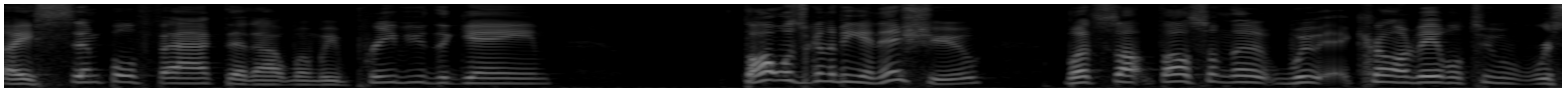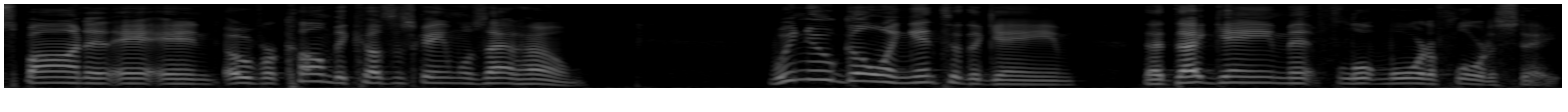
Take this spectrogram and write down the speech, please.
a simple fact that I, when we previewed the game, thought was going to be an issue, but some, thought something that we, Carolina would be able to respond and, and, and overcome because this game was at home. We knew going into the game that that game meant more to Florida State.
